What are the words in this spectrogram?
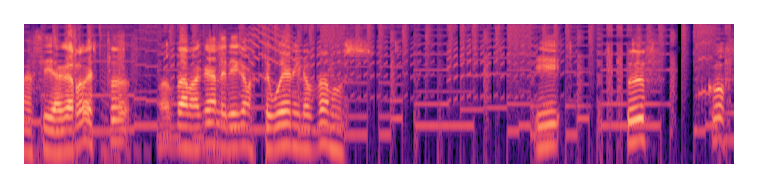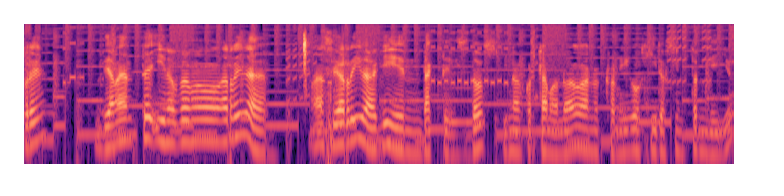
Así, agarro esto. Nos vamos acá, le pegamos a este weón y nos vamos. Y... Puff, cofre, diamante y nos vamos arriba hacia arriba aquí en DuckTales 2 y nos encontramos nuevo a nuestro amigo Giro sin tornillo.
